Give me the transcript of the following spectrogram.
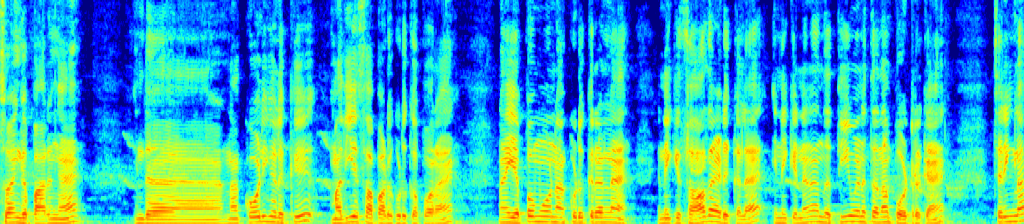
ஸோ இங்கே பாருங்கள் இந்த நான் கோழிகளுக்கு மதிய சாப்பாடு கொடுக்க போகிறேன் நான் எப்போமோ நான் கொடுக்குறேன்ல இன்றைக்கி சாதம் எடுக்கலை. இன்றைக்கி என்னென்னா அந்த தீவனத்தை தான் போட்டிருக்கேன். சரிங்களா?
